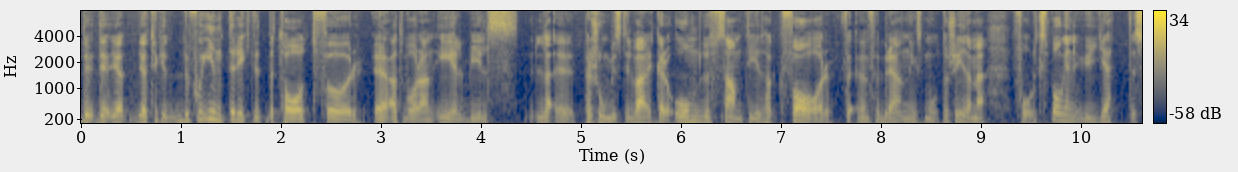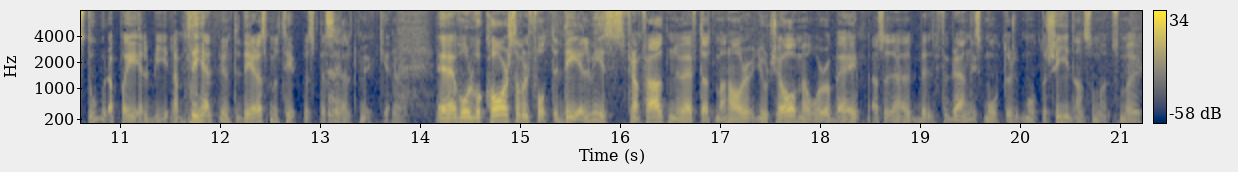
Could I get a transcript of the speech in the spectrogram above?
Det, det, jag, jag, tycker, du får inte riktigt betalt för eh, att vara en elbils Eh, personbilstillverkare om du samtidigt har kvar en förbränningsmotorsida. Men Volkswagen är ju jättestora på elbilar men det hjälper ju inte deras multipel speciellt mycket. Eh, Volvo Cars har väl fått det delvis, framförallt nu efter att man har gjort sig av med Orobay, alltså den här förbränningsmotorsidan som, som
